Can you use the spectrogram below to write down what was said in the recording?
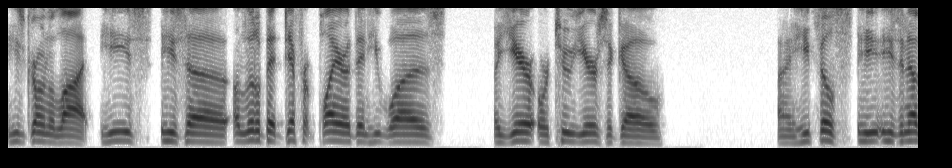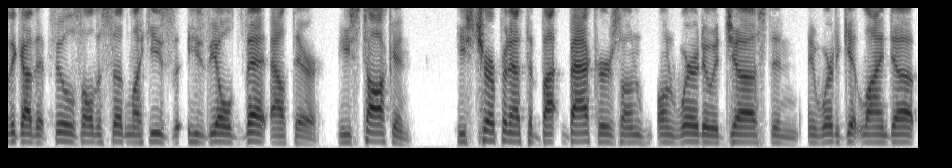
He's grown a lot. He's he's a, a little bit different player than he was a year or two years ago. Uh, he feels he, he's another guy that feels all of a sudden like he's he's the old vet out there. He's talking, he's chirping at the backers on on where to adjust and and where to get lined up.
